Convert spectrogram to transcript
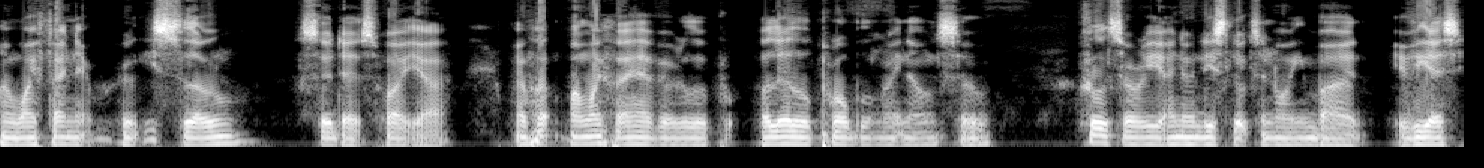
my Wi-Fi network is slow. So that's why yeah. My, my Wi-Fi have a little a little problem right now. So cool sorry. I know this looks annoying but if you guys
